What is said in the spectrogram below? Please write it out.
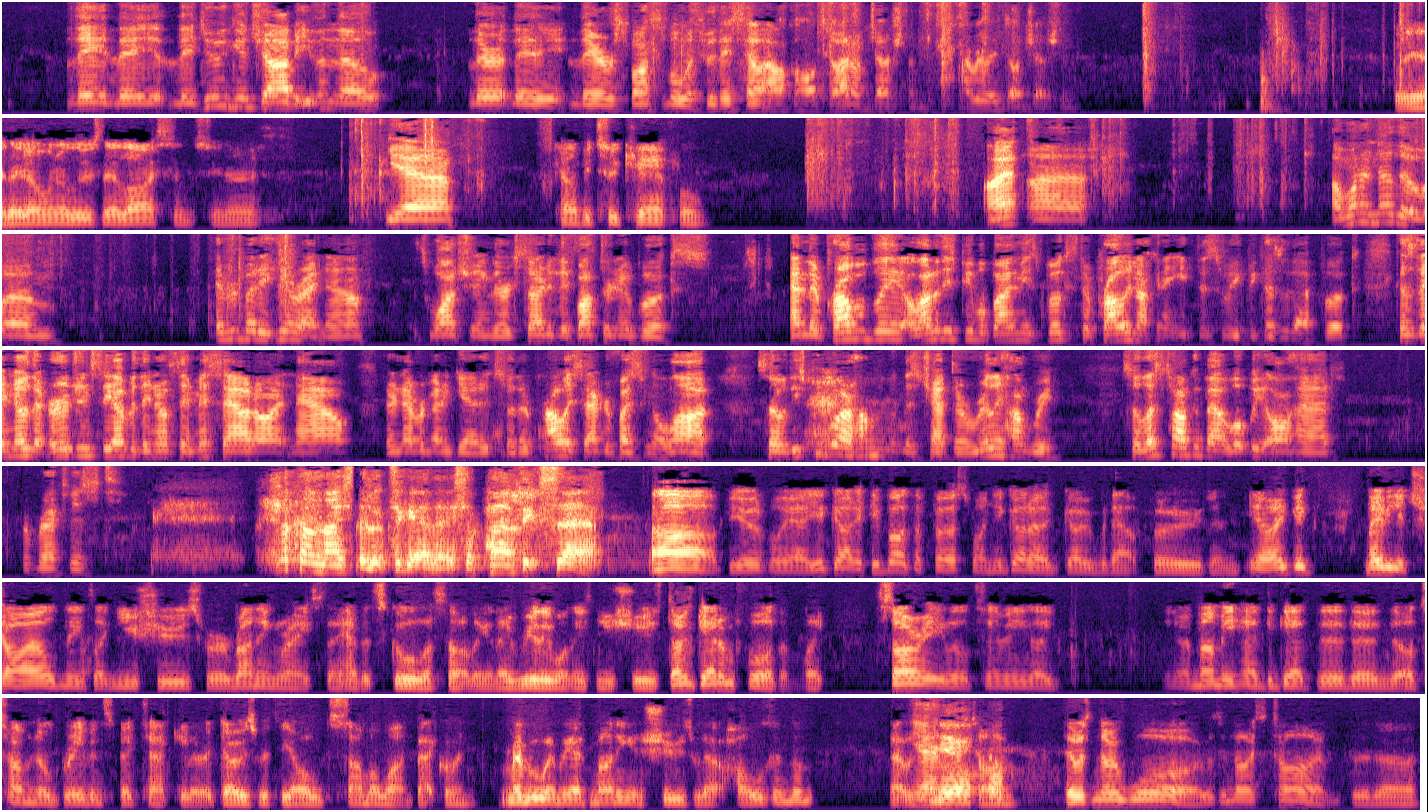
they they they do a good job, even though they're they they're responsible with who they sell alcohol to. I don't judge them. I really don't judge them. But yeah, they don't want to lose their license. You know, Yeah, can't be too careful. I uh I want to know though. Um, everybody here right now is watching. They're excited. They bought their new books, and they're probably a lot of these people buying these books. They're probably not going to eat this week because of that book, because they know the urgency of it. They know if they miss out on it now, they're never going to get it. So they're probably sacrificing a lot. So these people are hungry in this chat. They're really hungry. So let's talk about what we all had for breakfast. Look how nice they look together. It's a perfect set. Oh, beautiful! Yeah, you got. If you bought the first one, you got to go without food, and you know, it- maybe your child needs like new shoes for a running race they have at school or something, and they really want these new shoes. Don't get them for them. Like, sorry, little Timmy. Like, you know, Mummy had to get the the, the autumnal grievance spectacular. It goes with the old summer one back when. Remember when we had money and shoes without holes in them? That was Yeah. a nice Yeah. time. There was no war. It was a nice time, but uh,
